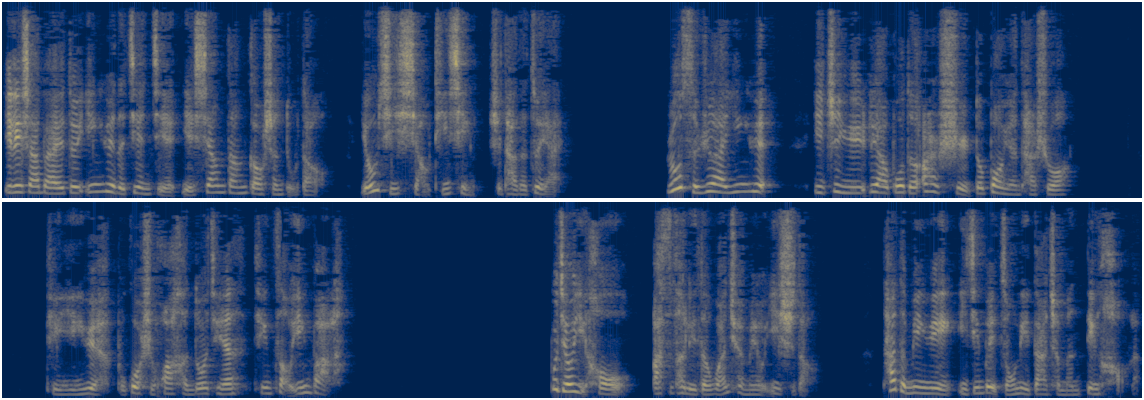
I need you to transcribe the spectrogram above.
伊丽莎白对音乐的见解也相当高深独到，尤其小提琴是她的最爱。如此热爱音乐，以至于利奥波德二世都抱怨他说。听音乐不过是花很多钱听噪音罢了。不久以后，阿斯特里德完全没有意识到，他的命运已经被总理大臣们定好了。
